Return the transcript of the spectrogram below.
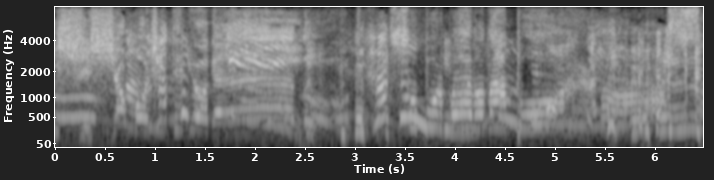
Ixi, chamou de interiorano! Suburbano da porra! Nossa!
